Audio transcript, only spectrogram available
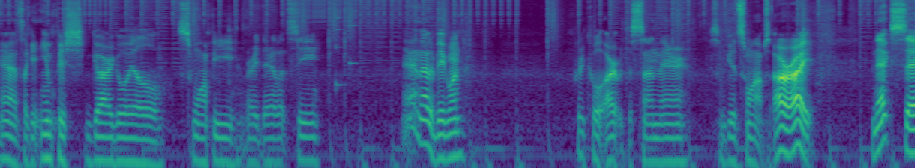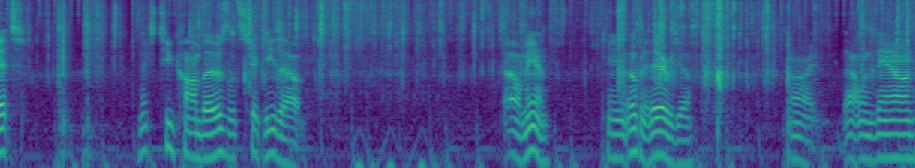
yeah, it's like an impish gargoyle swampy right there. Let's see. Yeah, not a big one. Pretty cool art with the sun there. Some good swamps. All right. Next set. Next two combos. Let's check these out. Oh, man. Can't even open it. There we go. All right. That one's down.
